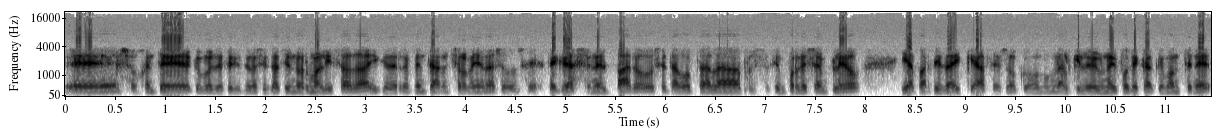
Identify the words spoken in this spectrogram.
eh, eso, gente que puedes decir que tiene una situación normalizada y que de repente a la noche a la mañana se- te quedas en el paro, se te agota la prestación por desempleo y a partir de ahí, ¿qué haces? No? Con un alquiler y una hipoteca que mantener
